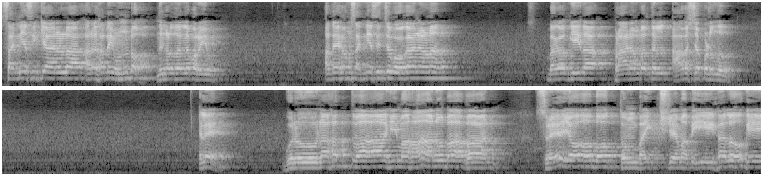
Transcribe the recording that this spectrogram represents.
സന്യസിക്കാനുള്ള അർഹതയുണ്ടോ? നിങ്ങൾ തന്നെ പറയൂ. അദ്ദേഹം സന്യസിച്ചു പോകാനാണ് ഭഗവത്ഗീത പ്രാരംഭത്തിൽ ആവശ്യപ്പെടുന്നത്. അല്ലേ? ഗുരുനഹത്വാഹി മഹാനുഭാവാൻ. ശ്രേയോ ഭോക്തും വൈക്ഷ്യമപീഹ ലോകേ.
